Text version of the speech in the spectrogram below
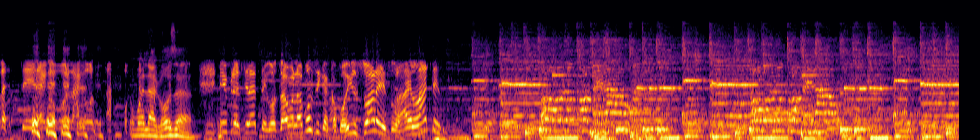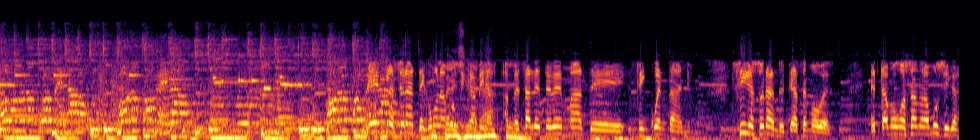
Mentira, como la cosa. ¿Cómo es la cosa? Impresionante, gozamos la música como Gil Suárez y sus High melao. impresionante como la música, mira, a pesar de tener más de 50 años, sigue sonando y te hace mover. Estamos gozando la música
